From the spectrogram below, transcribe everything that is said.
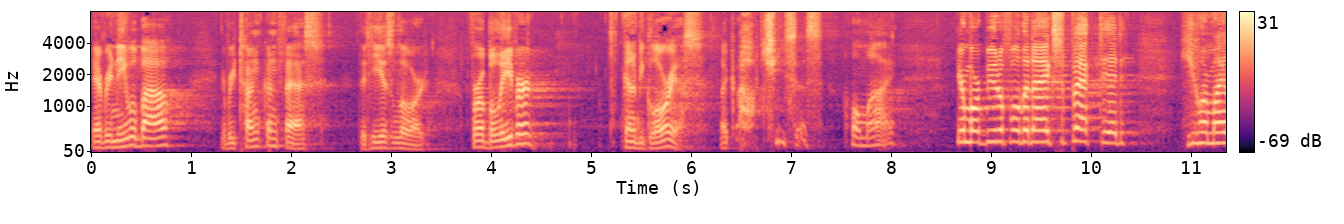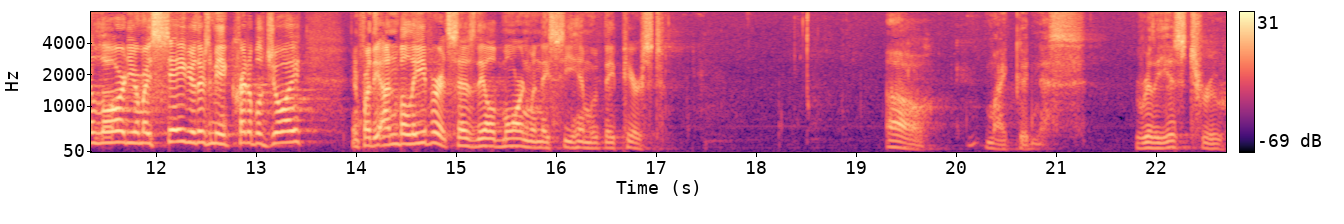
Every knee will bow, every tongue confess that he is Lord. For a believer, it's going to be glorious. Like, oh, Jesus, oh my, you're more beautiful than I expected. You are my Lord, you are my Savior. There's going to be incredible joy. And for the unbeliever, it says they'll mourn when they see him who they pierced. Oh, my goodness. Really is true.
